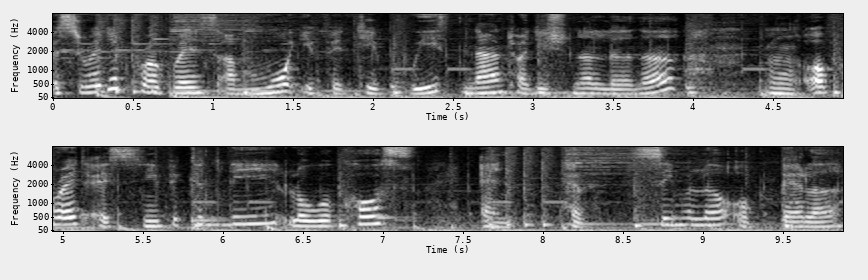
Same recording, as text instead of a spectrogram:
accelerated programs are more effective with non-traditional learner, um, operate at significantly lower cost, and have similar or better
